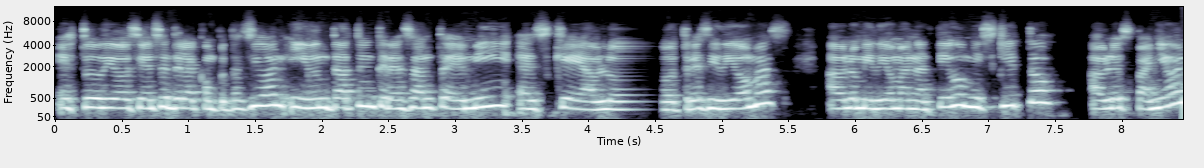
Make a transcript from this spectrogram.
estudio ciencias de la computación y un dato interesante de mí es que hablo tres idiomas, hablo mi idioma nativo, misquito, hablo español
